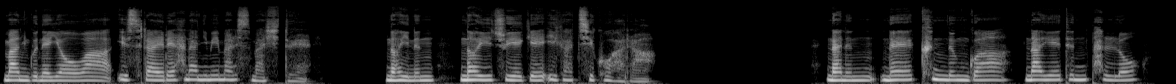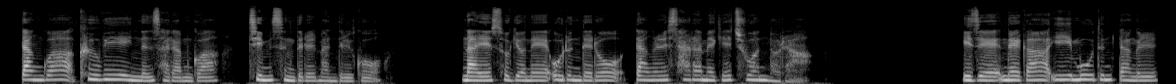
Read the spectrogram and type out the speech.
만군의 여호와 이스라엘의 하나님이 말씀하시되 너희는 너희 주에게 이같이 고하라 나는 내 큰 능과 나의 든 팔로 땅과 그 위에 있는 사람과 짐승들을 만들고 나의 소견에 오른 대로 땅을 사람에게 주었노라. 이제 내가 이 모든 땅을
